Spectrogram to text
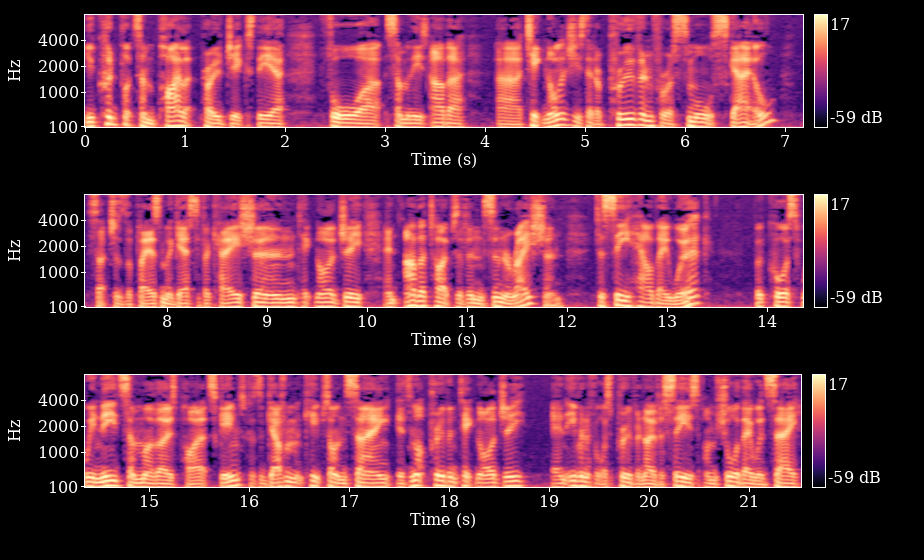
You could put some pilot projects there for some of these other uh, technologies that are proven for a small scale, such as the plasma gasification technology and other types of incineration, to see how they work because we need some of those pilot schemes because the government keeps on saying it's not proven technology. And even if it was proven overseas, I'm sure they would say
